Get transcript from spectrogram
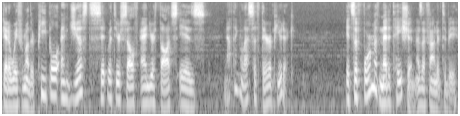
get away from other people, and just sit with yourself and your thoughts is nothing less of therapeutic. It's a form of meditation, as I found it to be,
